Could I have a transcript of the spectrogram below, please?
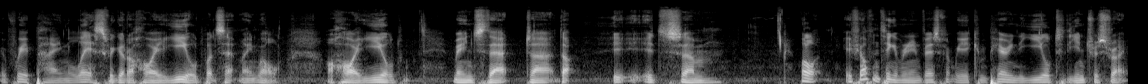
if we're paying less, we've got a higher yield. What's that mean? Well, a higher yield means that uh, the, it's um, well, if you often think of an investment where you're comparing the yield to the interest rate,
